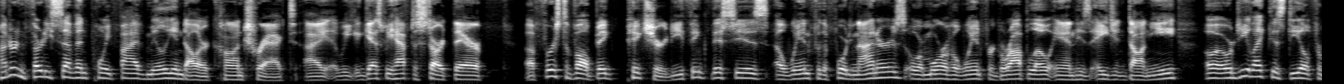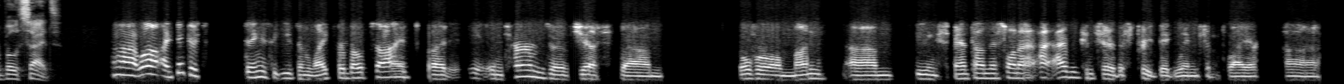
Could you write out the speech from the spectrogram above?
$137.5 million contract. I, we, I guess we have to start there. Uh, first of all, big picture. Do you think this is a win for the 49ers or more of a win for Garoppolo and his agent Don Yee? Or, do you like this deal for both sides? Uh, well, I think there's things that you can like for both sides, but in terms of just um, overall money um, being spent on this one, I, I, would consider this pretty big win for the player. Uh,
